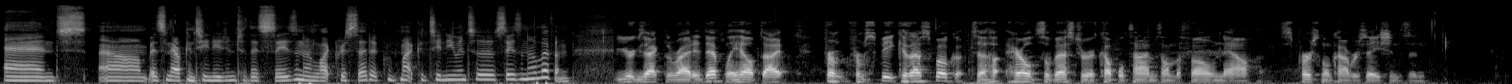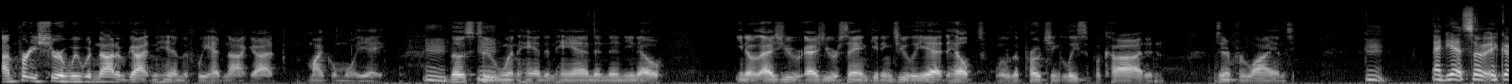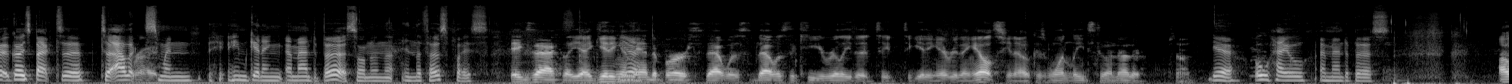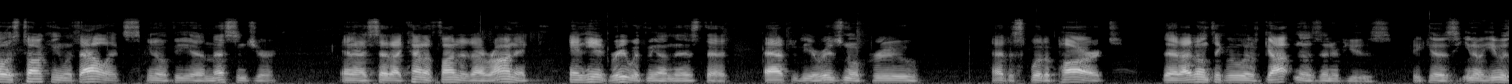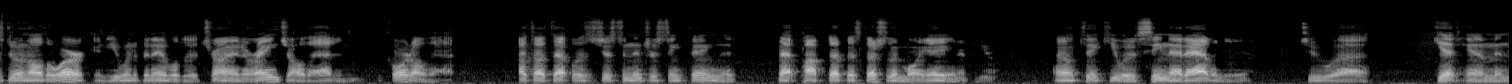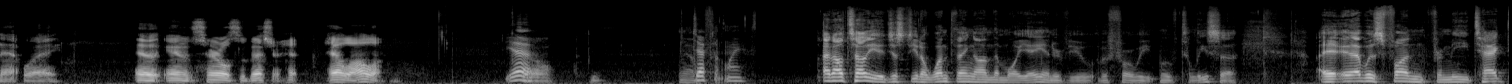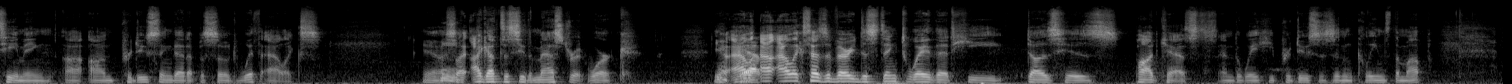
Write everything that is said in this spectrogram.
and um, it's now continued into this season. And like Chris said, it might continue into season eleven. You're exactly right. It definitely helped. I from from speak because I've spoke to Harold Sylvester a couple times on the phone now, it's personal conversations, and I'm pretty sure we would not have gotten him if we had not got Michael Moye. Mm, Those two mm. went hand in hand, and then you know, you know, as you as you were saying, getting Juliet helped with approaching Lisa Picotte and Jennifer Lyons. Mm. And yeah, so it go, goes back to, to Alex Right. when him getting Amanda Bearse on in the in the first place. Exactly. Yeah, getting Yeah. Amanda Bearse that was that was the key really to, to, to getting everything else, you know, because one leads to another. So Yeah, all hail Amanda Bearse. I was talking with Alex, you know, via Messenger, and I said I kind of find it ironic, and he agreed with me on this that after the original crew had to split apart, that I don't think we would have gotten those interviews because you know he was doing all the work and he wouldn't have been able to try and arrange all that and record all that. I thought that was just an interesting thing that that popped up, especially the Moye interview. I don't think he would have seen that avenue to uh, get him in that way. Uh, and it's Harold Sylvester, he- hell, all of them. Yeah, So, definitely. And I'll tell you, just you know, one thing on the Moye interview before we move to Lisa. I, it was fun for me tag teaming uh, on producing that episode with Alex. You know, so I, I got to see the master at work. You know, Yeah. Al- Alex has a very distinct way that he does his podcasts and the way he produces it and cleans them up.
